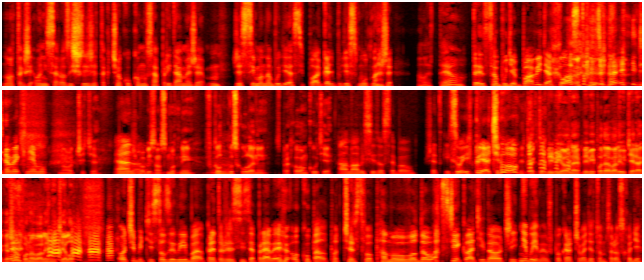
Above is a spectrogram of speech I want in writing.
no takže oni sa rozišli, že tak čo ku komu sa pridáme, že, mm, že Simona bude asi plakať, bude smutná, že ale Teo, ten sa bude baviť a chlastať, že ideme k nemu. No určite. Áno. Bol by som smutný, v klopku mm. schúlený, v sprchovom kúte. Ale mal by si so sebou všetkých svojich priateľov. Takto by mi, one, by mi podávali uterák a šamponovali mi telo. Oči by ti slzili iba pretože si sa práve okúpal pod čerstvo palmovou vodou a stiekla ti do očí. Nebudeme už pokračovať o tomto rozchode.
